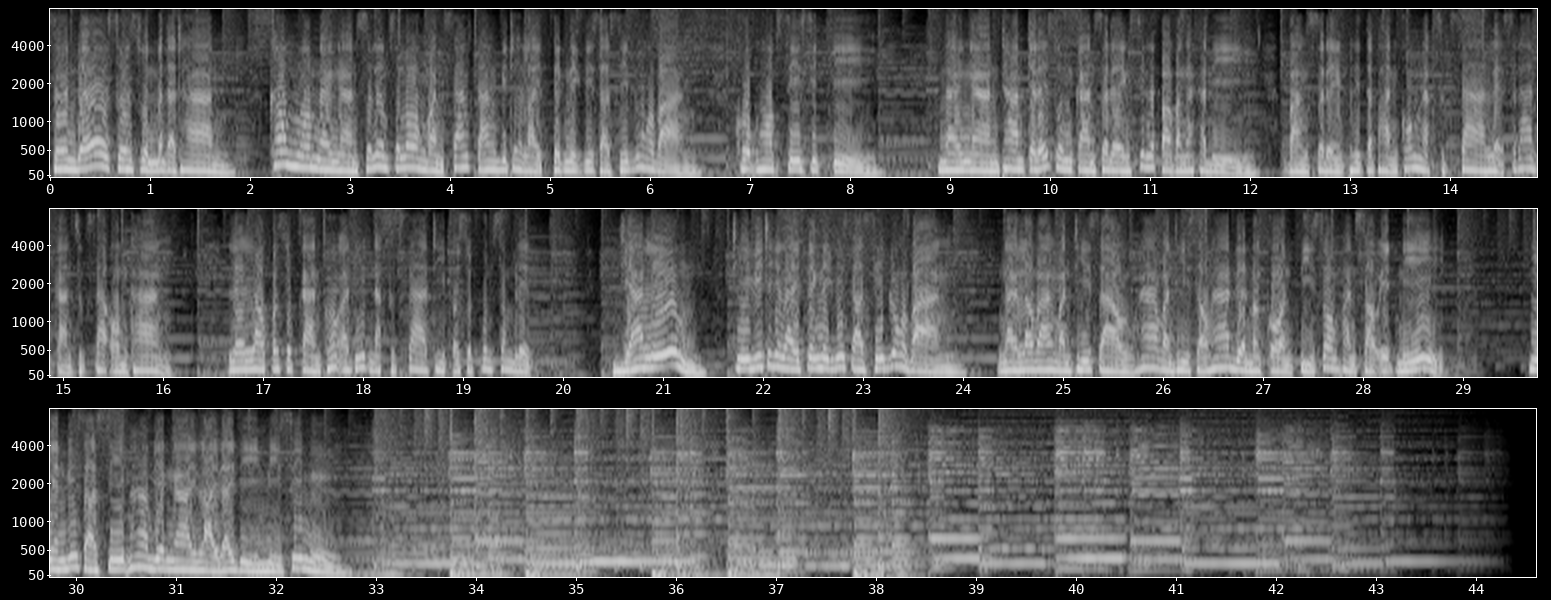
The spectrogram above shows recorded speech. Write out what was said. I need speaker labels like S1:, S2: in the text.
S1: เซินเดอร์เซินส่วนบรรดาทาน เข้าร่วมในงานเสริมสลองวันสร้างตังวิทยาลัยเทคนิควิสาหกิจลุงระบางครบรอบ 40 ปี ในงานท่านจะได้ชมการแสดงศิลปวรรณคดี บางแสดงผลิตภัณฑ์ของนักศึกษาและสถานการศึกษาออมข้าง และเล่าประสบการณ์ของอดีตนักศึกษาที่ประสบผลสำเร็จ อย่าลืมที่วิทยาลัยเทคนิควิสาหกิจลุงระบางในระหว่างวันที่25วันที่25เดือนมังกรปี2021นี้ เฮียนวิสาสีห้าเวียงงายหลายได้ดีมีซี่มือ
